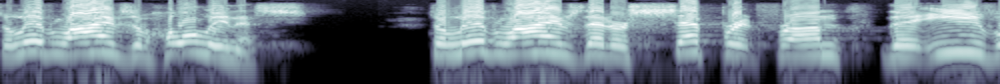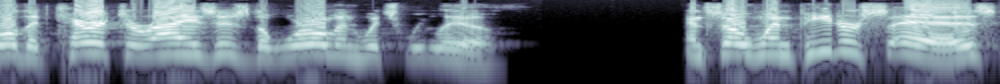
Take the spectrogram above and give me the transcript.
To live lives of holiness. To live lives that are separate from the evil that characterizes the world in which we live. And so when Peter says,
